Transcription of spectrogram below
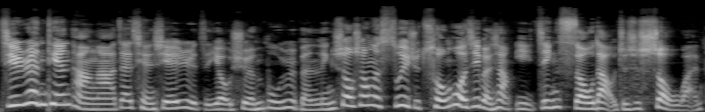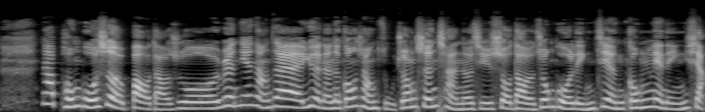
其实任天堂啊，在前些日子有宣布，日本零售商的 Switch 存货基本上已经搜到就是售完。那彭博社报道说，任天堂在越南的工厂组装生产呢，其实受到了中国零件供应链的影响，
